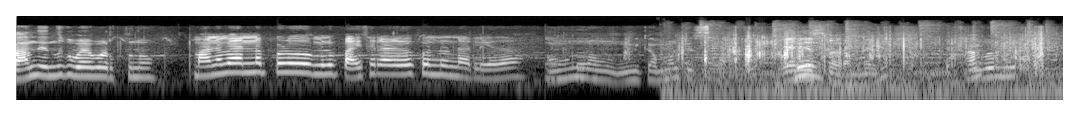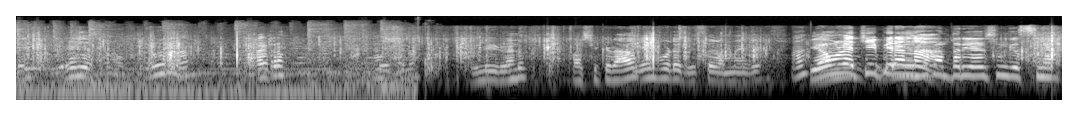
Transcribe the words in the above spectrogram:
దాన్ని ఎందుకు భయపడుతున్నావు? మనమే అన్నప్పుడు నువ్వు పైసలు అడగకుండా ఉండాలి కదా. అవును నీకు అమౌంట్ ఇస్తా. ఏం చేస్తున్నారు అమ్మాయి ఏం చేస్తున్నావు. ఫస్ట్ ఇక్కడ. ఏం ఫోటో తీస్తావు అమ్మాయికి? ఆ? ఏమన్నా చీపిరన్నా? అంత రియాక్షన్ ఇస్తున్నావు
